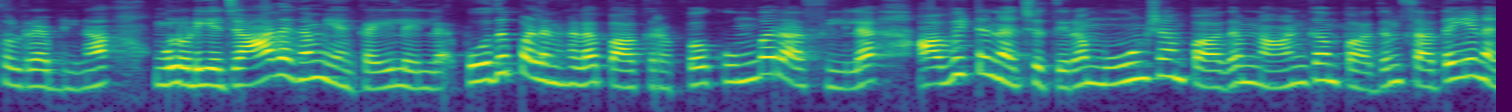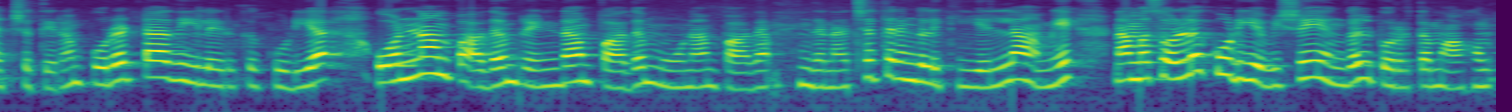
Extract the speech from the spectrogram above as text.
சொல்கிறேன் அப்படின்னா உங்களுடைய ஜாதகம் என் கையில் இல்லை. பொது பலன்களை பார்க்குறப்போ கும்பராசியில் அவிட்ட நட்சத்திரம் மூன்றாம் பாதம் நான்காம் பாதம் சதய நட்சத்திரம் புரட்டாதியில் இருக்கக்கூடிய ஒன்றாம் பாதம் ரெண்டாம் பாதம் மூணாம் பாதம். இந்த நட்சத்திரங்களுக்கு எல்லாமே நம்ம சொல்லக்கூடிய விஷயங்கள் பொருத்தமாகும்.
